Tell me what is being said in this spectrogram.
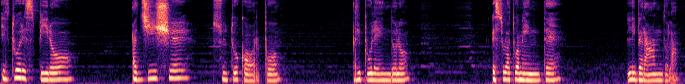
Il tuo respiro agisce sul tuo corpo, ripulendolo, e sulla tua mente, liberandola.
